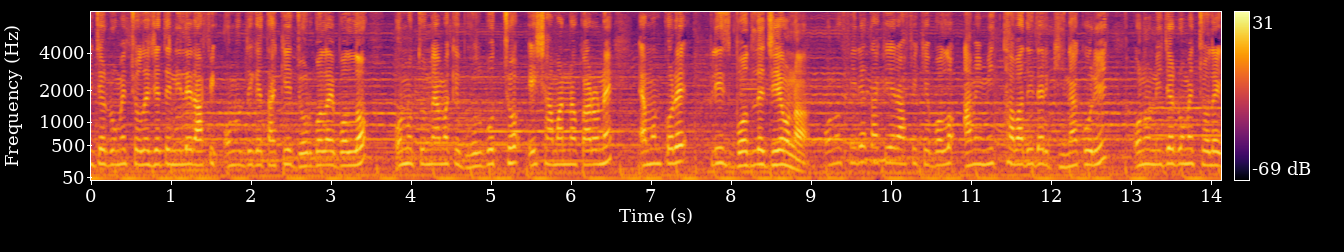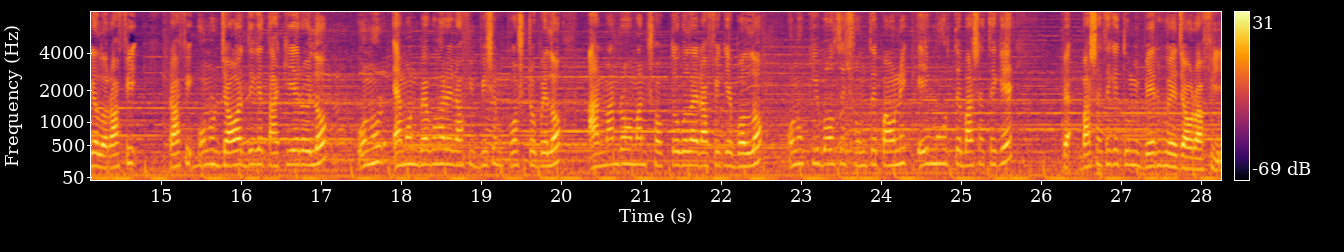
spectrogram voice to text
নিজের রুমে চলে যেতে নিলে রাফি অনুর দিকে তাকিয়ে জোর গলায় বলল অনু, তুমি আমাকে ভুল বুঝছ। এই সামান্য কারণে এমন করে প্লিজ বদলে যেও না। অনু ফিরে তাকিয়ে রাফিকে বলল, আমি মিথ্যাবাদীদের ঘৃণা করি। অনু নিজের রুমে চলে গেল। রাফি রাফি অনুর যাওয়ার দিকে তাকিয়ে রইল। অনুর এমন ব্যবহারে রাফি ভীষণ কষ্ট পেল। আরমান রহমান শক্ত গলায় রাফিকে বলল, অনু, কি বলছে শুনতে পাওনি? এই মুহূর্তে বাসা থেকে বাসা থেকে তুমি বের হয়ে যাও রাফি।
